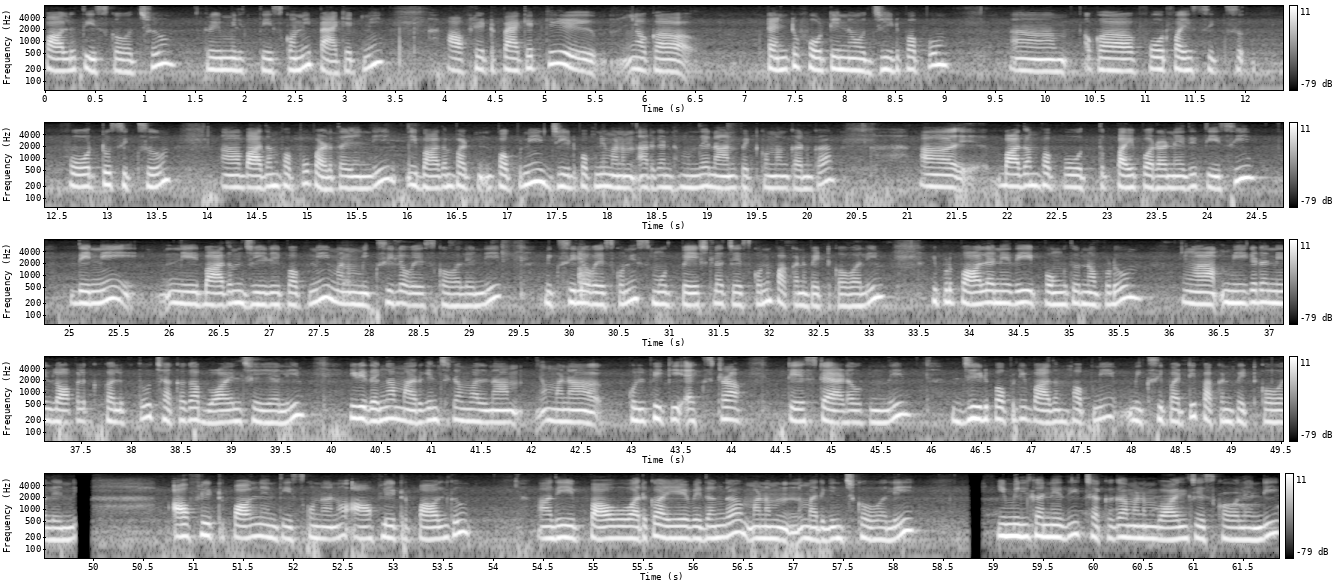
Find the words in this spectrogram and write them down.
పాలు తీసుకోవచ్చు. క్రీమ్ మిల్క్ తీసుకొని ప్యాకెట్ని హాఫ్ లీటర్ ప్యాకెట్కి ఒక టెన్ టు ఫోర్టీన్ జీడిపప్పు ఒక four five six four to six బాదం పప్పు పడతాయండి. ఈ బాదం పప్పుని జీడిపప్పుని మనం అరగంట ముందే నానపెట్టుకున్నాం కనుక బాదం పప్పు పై పొర అనేది తీసి దీన్ని ఈ బాదం జీడిపప్పుని మనం మిక్సీలో వేసుకోవాలండి. మిక్సీలో వేసుకొని స్మూత్ పేస్ట్లా చేసుకొని పక్కన పెట్టుకోవాలి. ఇప్పుడు పాలు అనేది పొంగుతున్నప్పుడు మీగడని లోపలికి కలుపుతూ చక్కగా బాయిల్ చేయాలి. ఈ విధంగా మరిగించడం వలన మన కుల్ఫీకి ఎక్స్ట్రా టేస్ట్ యాడ్ అవుతుంది. జీడిపప్పుని బాదం పప్పుని మిక్సీ పట్టి పక్కన పెట్టుకోవాలండి. హాఫ్ లీటర్ పాలు నేను తీసుకున్నాను. హాఫ్ లీటర్ పాలు అది పావు వరకు అయ్యే విధంగా మనం మరిగించుకోవాలి. ఈ మిల్క్ అనేది చక్కగా మనం బాయిల్ చేసుకోవాలండి.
